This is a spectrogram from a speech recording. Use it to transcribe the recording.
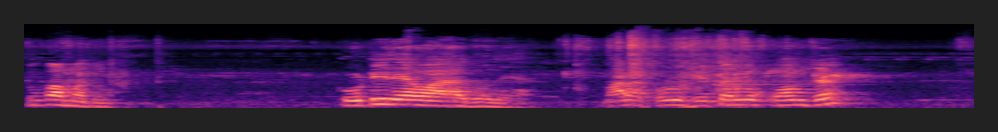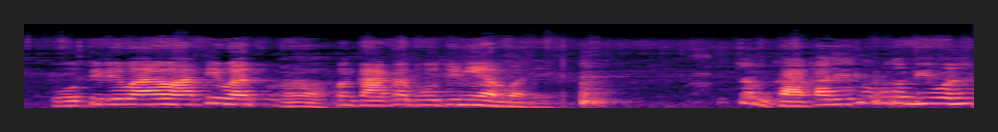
શું કામ હતું? ટોટી લેવા આવ્યો તો મારા થોડું ખેતરમાં કોમ છે. ધોતી લેવા આવ્યો સાચી વાત. પણ કાકા ધોતી નહીં આવવા દે. ચમ કાકાજી એટલો બધો બીવો છે.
